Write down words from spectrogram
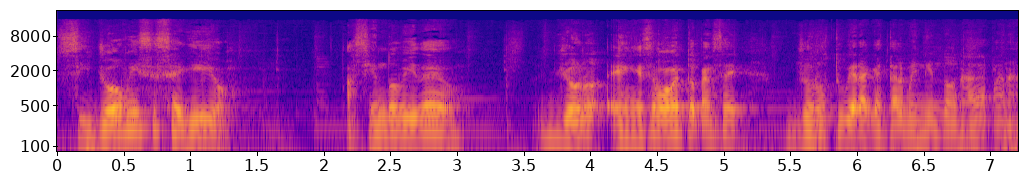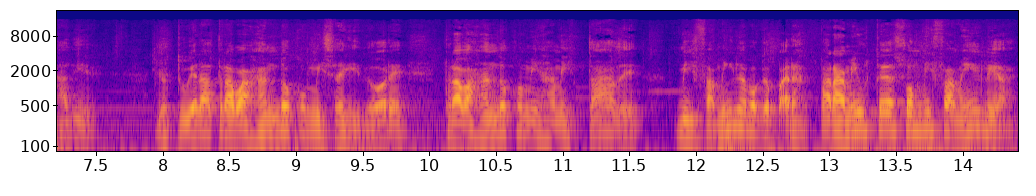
si yo hubiese seguido haciendo videos, yo no, en ese momento pensé, yo no estuviera que estar vendiendo nada para nadie. Yo estuviera trabajando con mis seguidores, trabajando con mis amistades, mi familia, porque para, para mí ustedes son mi familia.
